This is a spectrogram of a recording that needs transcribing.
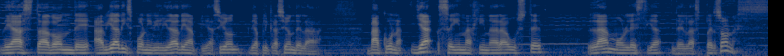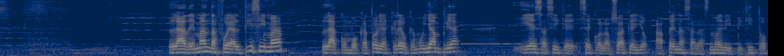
de hasta donde había disponibilidad de ampliación de aplicación de la vacuna. Ya se imaginará usted la molestia de las personas. La demanda fue altísima, la convocatoria creo que muy amplia, y es así que se colapsó aquello apenas a las nueve y piquito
